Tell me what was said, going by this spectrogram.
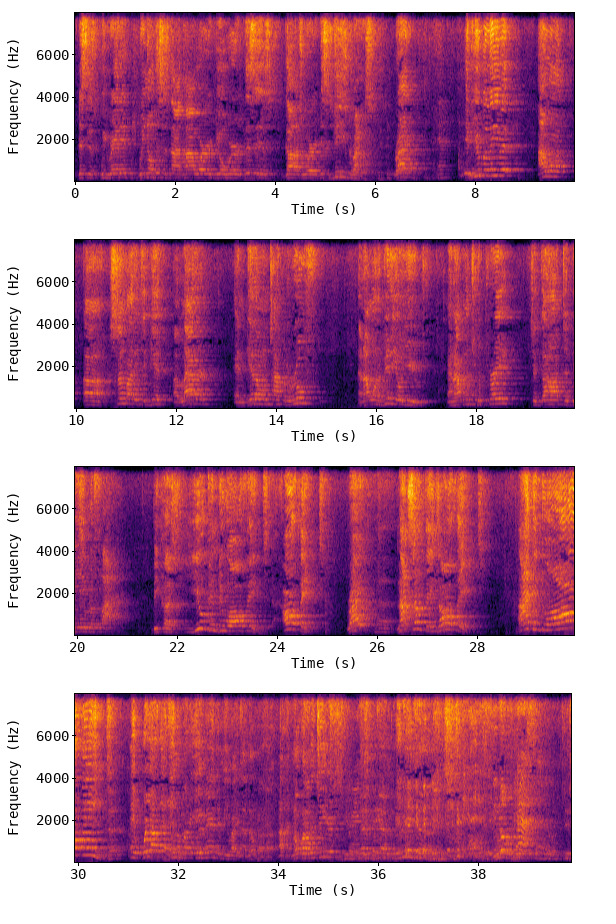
This is, we read it. We know this is not my word, your word. This is God's word. This is Jesus Christ, right? If you believe it, I want uh, somebody to get a ladder and get on top of the roof, and I want to video you, and I want you to pray to God to be able to fly, because you can do all things, all things, right? Not some things, all things. I can do all things. Hey, where y'all at? Ain't nobody amen to me right now. No, uh, no volunteers. Yeah, yeah, the reason, We go past the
